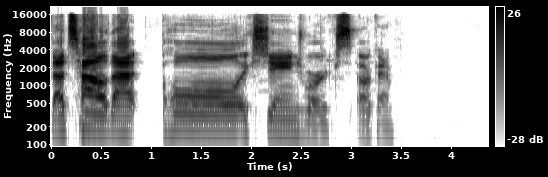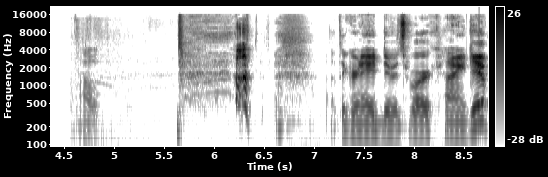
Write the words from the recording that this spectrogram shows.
That's how that whole exchange works. Okay. I'll let the grenade do its work. Thank you.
